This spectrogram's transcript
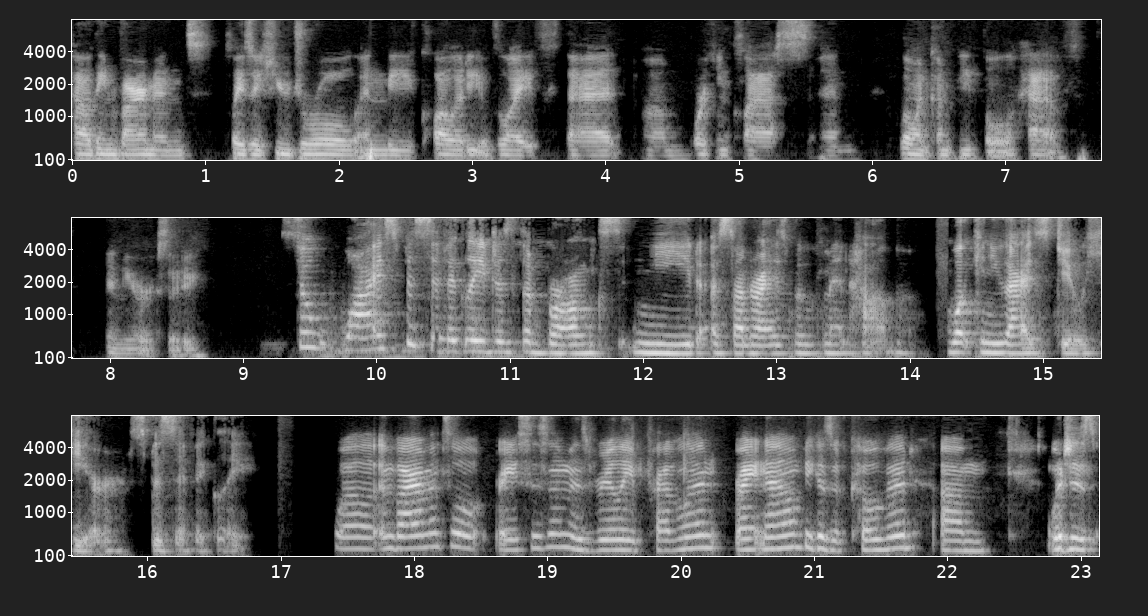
how the environment plays a huge role in the quality of life that um, working class and low income people have in New York City. So, why specifically does the Bronx need a Sunrise Movement hub? What can you guys do here specifically? Well, environmental racism is really prevalent right now because of COVID, um, which is,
